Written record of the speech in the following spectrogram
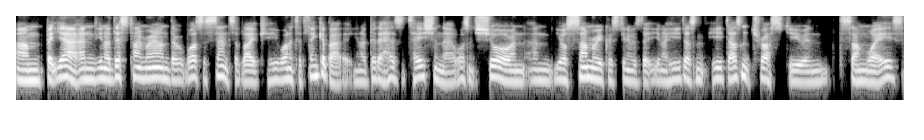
um but yeah and you know this time around there was a sense of like he wanted to think about it you know a bit of hesitation there wasn't sure and and your summary christina was that you know he doesn't he doesn't trust you in some ways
